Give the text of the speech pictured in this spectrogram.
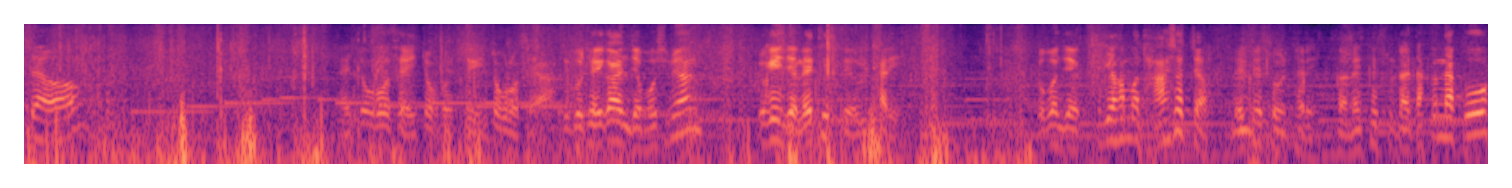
오세요. 네, 이쪽으로 오세요. 이쪽으로. 이쪽으로 오세요. 그리고 저희가 이제 보시면 이게 이제 lattice 울타리. 요거 이제 구경 한번 다 하셨죠? lattice 울타리. 그래서 lattice 울타리 딱 끝났고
